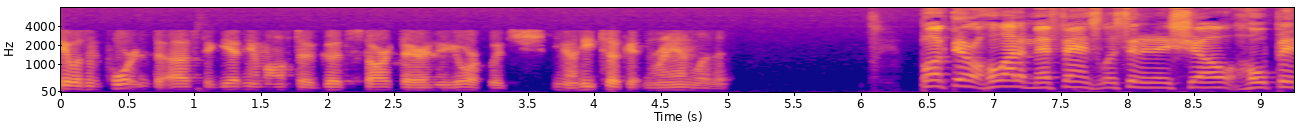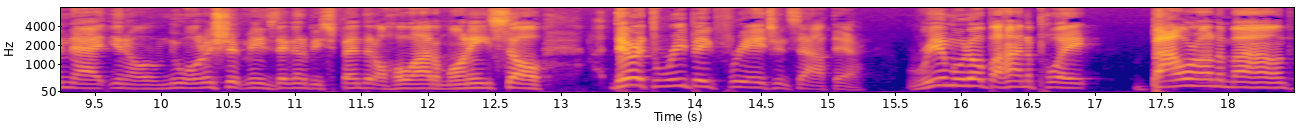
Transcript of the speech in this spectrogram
it was important to us to get him off to a good start there in New York, which you know he took it and ran with it. Buck, there are a whole lot of Met fans listening to this show, hoping that you know new ownership means they're going to be spending a whole lot of money. So there are three big free agents out there: Realmuto behind the plate, Bauer on the mound,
